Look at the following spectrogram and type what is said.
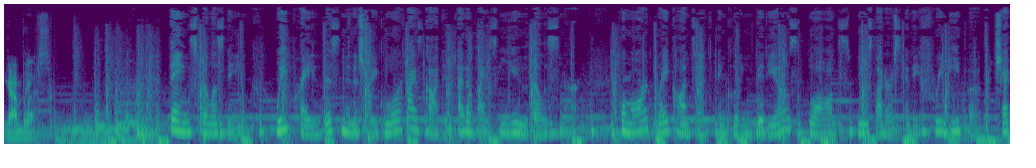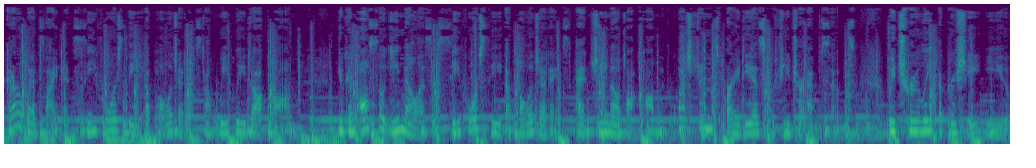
God bless. Thanks for listening. We pray this ministry glorifies God and edifies you, the listener. For more great content, including videos, blogs, newsletters, and a free ebook, check out our website at c4capologetics.weebly.com. You can also email us at c4capologetics at gmail.com with questions or ideas for future episodes. We truly appreciate you.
